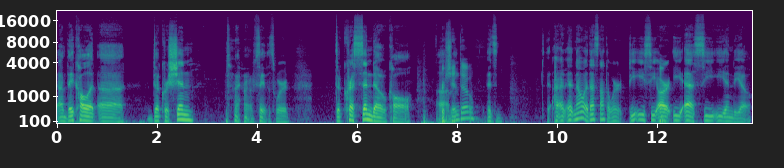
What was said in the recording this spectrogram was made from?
um, they call it uh, decrescendo. I don't know say this word the crescendo call. Um, crescendo. It's I, I, no, that's not the word. D e c r e s c e n d o.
